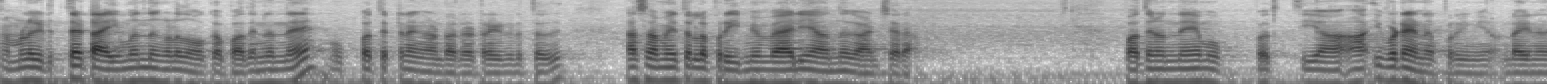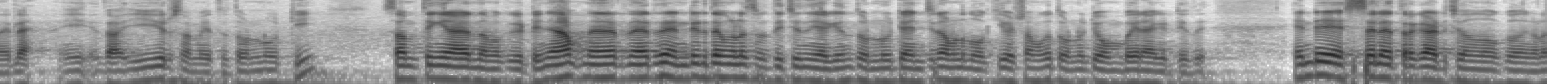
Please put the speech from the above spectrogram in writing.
നമ്മൾ എടുത്ത ടൈം നിങ്ങൾ നോക്കുക പതിനൊന്ന് മുപ്പത്തെട്ടിനെ കണ്ടല്ലോ ട്രേഡ് എടുത്തത്. ആ സമയത്തുള്ള പ്രീമിയം വാല്യൂ ഞാൻ ഒന്ന് കാണിച്ചു തരാം. പതിനൊന്ന് മുപ്പത്തി ആ ഇവിടെയാണ് പ്രീമിയം ഉണ്ടായിരുന്നത് അല്ലേ? ഈ ഇതാ ഈ ഒരു സമയത്ത് തൊണ്ണൂറ്റി സംതിങ്ങിനായിരുന്നു നമുക്ക് കിട്ടി. ഞാൻ നേരത്തെ നേരത്തെ എന്റെ അടുത്ത് നിങ്ങൾ ശ്രദ്ധിച്ചെന്ന് വിചാരിക്കുന്നു തൊണ്ണൂറ്റി അഞ്ചിന് നമ്മൾ നോക്കി പക്ഷേ നമുക്ക് തൊണ്ണൂറ്റി ഒമ്പതിനാണ് കിട്ടിയത്. എന്റെ എസ് എൽ എത്രക്ക് അടിച്ചതെന്ന് നോക്കുക നിങ്ങൾ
